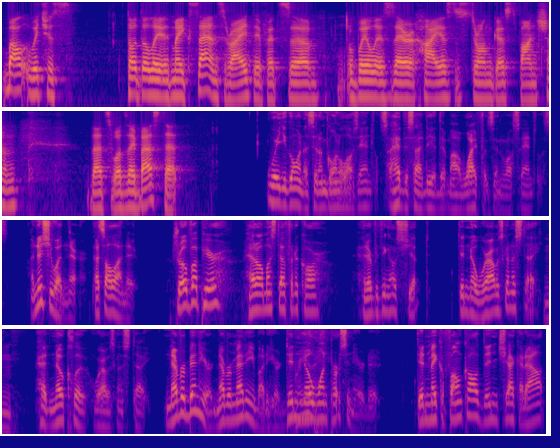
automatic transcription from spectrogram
Well, which is totally makes sense, right? If it's uh, will is their highest, strongest function, that's what they best at. Where are you going? I said, I'm going to Los Angeles. I had this idea that my wife was in Los Angeles. I knew she wasn't there. That's all I knew. Drove up here, had all my stuff in the car, Had everything else shipped. Didn't know where I was going to stay. Mm. Had no clue where I was going to stay. Never been here. Never met anybody here. Didn't know one person here, dude. Didn't make a phone call. Didn't check it out.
